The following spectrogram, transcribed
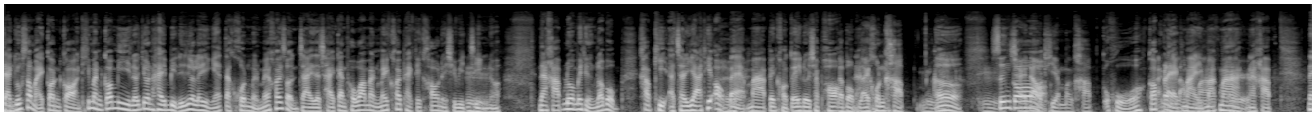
จากยุคสมัยก่อนๆที่มันก็มีรถยนต์ไฮบริดรถยนต์อะไรอย่างเงี้ยแต่คนเหมือนไม่ค่อยสนใจจะใช้กันเพราะว่ามันไม่ค่อย practical ในชีวิตจริงเนาะนะครับรวมไปถึงระบบขับขี่อัจฉริยะที่ออกแบบมาเป็นของตัวเองโดยเฉพาะระบบนะไร้คนขับเออมซึ่งก็ใช้ดาวเทียมบังคับโอ้โหก็แปลกใหม่อันนี้ล้ำมากมากเออๆนะครับ ใน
